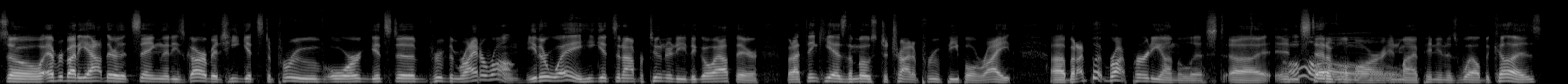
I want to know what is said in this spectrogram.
So everybody out there that's saying that he's garbage, he gets to prove or gets to prove them right or wrong. Either way, he gets an opportunity to go out there. But I think he has the most to try to prove people right. Uh, but I put Brock Purdy on the list uh, instead of Lamar, in Oh. my opinion, as well, because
